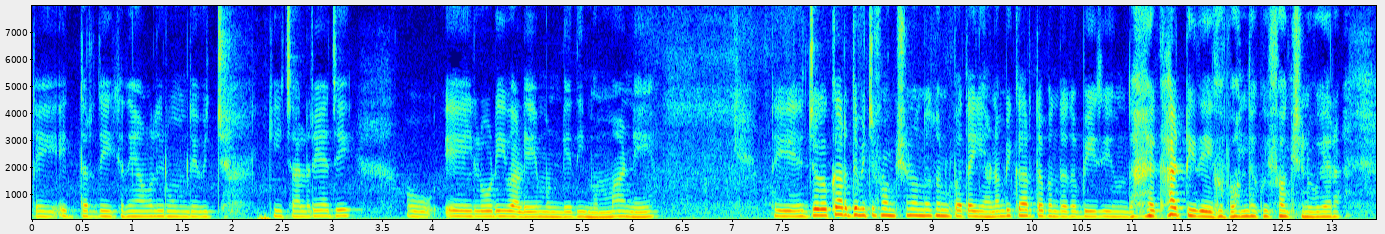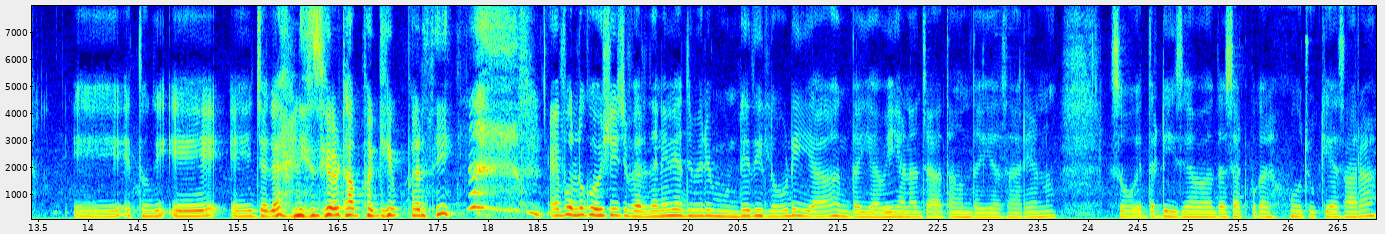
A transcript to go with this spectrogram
ਤੇ ਇੱਧਰ ਦੇਖਦੇ ਹਾਂ ਵਾਲੇ ਰੂਮ ਦੇ ਵਿੱਚ ਕੀ ਚੱਲ ਰਿਹਾ ਜੀ। ਉਹ ਇਹ ਲੋਹੜੀ ਵਾਲੇ ਮੁੰਡੇ ਦੀ ਮੰਮਾ ਨੇ ਤੇ ਜਦੋਂ ਘਰ ਦੇ ਵਿੱਚ ਫੰਕਸ਼ਨ ਹੁੰਦਾ, ਤੁਹਾਨੂੰ ਪਤਾ ਹੀ ਆ ਨਾ ਵੀ ਘਰ ਦਾ ਬੰਦਾ ਤਾਂ ਬਿਜ਼ੀ ਹੁੰਦਾ ਹੈ ਘੱਟ ਹੀ ਦੇਖ ਪਾਉਂਦਾ ਕੋਈ ਫੰਕਸ਼ਨ ਵਗੈਰਾ। ਇਹ ਇਤੋਂ ਦੀ ਇਹ ਇਹ ਜਗ੍ਹਾ ਹੈ ਨਹੀਂ ਸੀ, ਉਹ ਟੱਪ ਕੇ ਉੱਪਰ ਦੀ। ਇਹ ਫੁੱਲ ਖੁਸ਼ੀ ਚ ਫਿਰਦੇ ਨੇ ਵੀ ਅੱਜ ਮੇਰੇ ਮੁੰਡੇ ਦੀ ਲੋਹੜੀ ਆ, ਹੁੰਦਾ ਹੀ ਆ ਵੀ ਹਨਾ, ਚਾਹ ਤਾਂ ਹੁੰਦਾ ਹੀ ਆ ਸਾਰਿਆਂ ਨੂੰ। ਸੋ ਇੱਧਰ ਡੀਜ਼ੇ ਦਾ ਸੈਟਅਪ ਹੋ ਚੁੱਕਿਆ ਸਾਰਾ।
